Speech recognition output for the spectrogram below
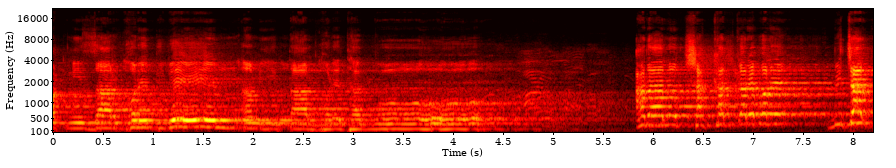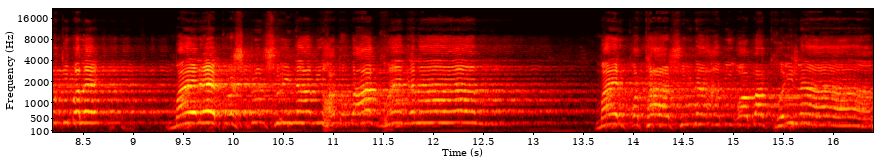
আপনি যার ঘরে দিবেন, আমি তার ঘরে থাকব। আদালত সাক্ষাৎকারে বলে, বিচারপতি বলে, মায়ের প্রশ্ন শুই না, আমি হতবাক হয়ে গেলাম। মায়ের কথা শুই না, আমি অবাক হইলাম।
